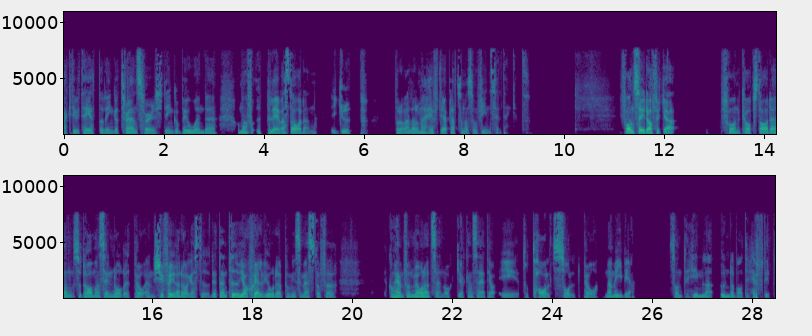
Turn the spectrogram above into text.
aktiviteter, det ingår transfers, det ingår boende och man får uppleva staden i grupp på de, alla de här häftiga platserna som finns helt enkelt. Från Sydafrika från Kapstaden så drar man sen norrut på en 24 dagars tur. Det är en tur jag själv gjorde på min semester för kom hem för en månad sedan och jag kan säga att jag är totalt såld på Namibia. Sånt himla underbart häftigt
